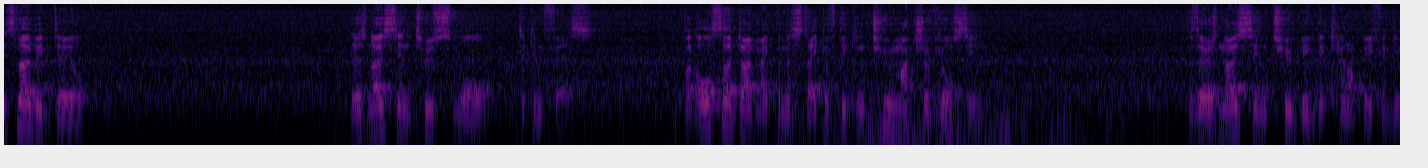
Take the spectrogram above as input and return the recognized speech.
It's no big deal. There's no sin too small to confess. But also don't make the mistake of thinking too much of your sin. Because there is no sin too big that cannot be forgiven.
